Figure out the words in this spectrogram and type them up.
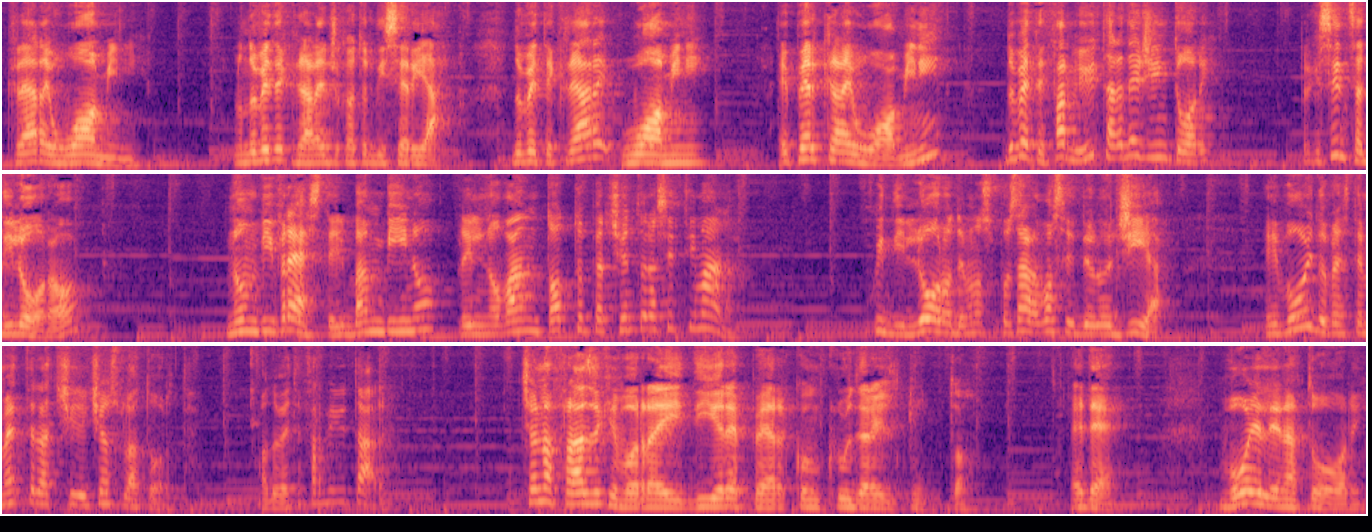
creare uomini. Non dovete creare giocatori di Serie A, dovete creare uomini e per creare uomini dovete farvi aiutare dai genitori. Perché senza di loro non vivreste il bambino per il 98% della settimana. Quindi loro devono sposare la vostra ideologia e voi dovreste mettere la ciliegina sulla torta. Ma dovete farvi aiutare. C'è una frase che vorrei dire per concludere il tutto. Ed è, voi allenatori,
